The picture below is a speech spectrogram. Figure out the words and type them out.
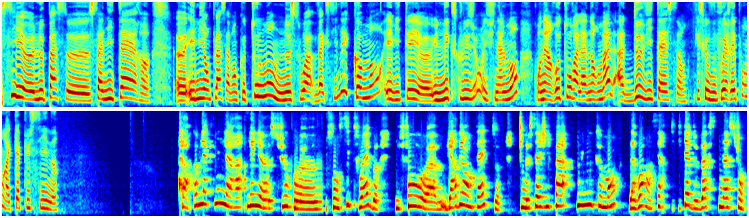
si le pass sanitaire est mis en place avant que tout le monde ne soit vacciné, comment éviter une exclusion et finalement qu'on ait un retour à la normale à deux vitesses? Qu'est-ce que vous pouvez répondre à Capucine? Alors, comme la CNIL l'a rappelé euh, sur euh, son site web, il faut euh, garder en tête qu'il ne s'agit pas uniquement d'avoir un certificat de vaccination.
